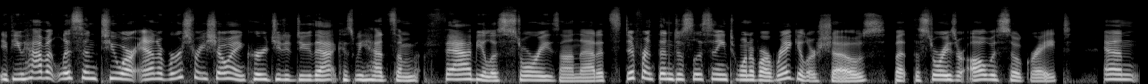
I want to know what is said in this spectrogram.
If you haven't listened to our anniversary show, I encourage you to do that because we had some fabulous stories on that. It's different than just listening to one of our regular shows, but the stories are always so great. And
